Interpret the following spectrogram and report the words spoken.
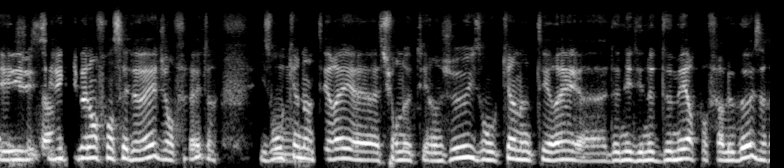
c'est l'équivalent français de Edge, en fait. Ils n'ont mm. aucun intérêt à surnoter un jeu, ils n'ont aucun intérêt à donner des notes de merde pour faire le buzz.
